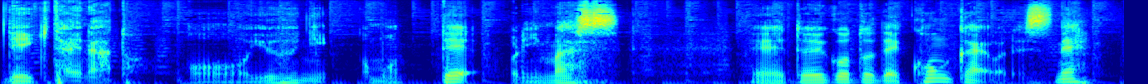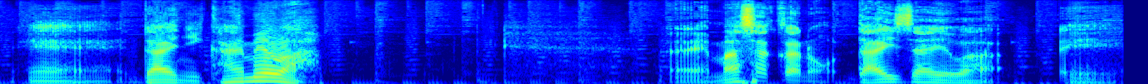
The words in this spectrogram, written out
でいきたいなというふうに思っております。えー、ということで今回はですね、え、第2回目は、え、まさかの題材は、え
